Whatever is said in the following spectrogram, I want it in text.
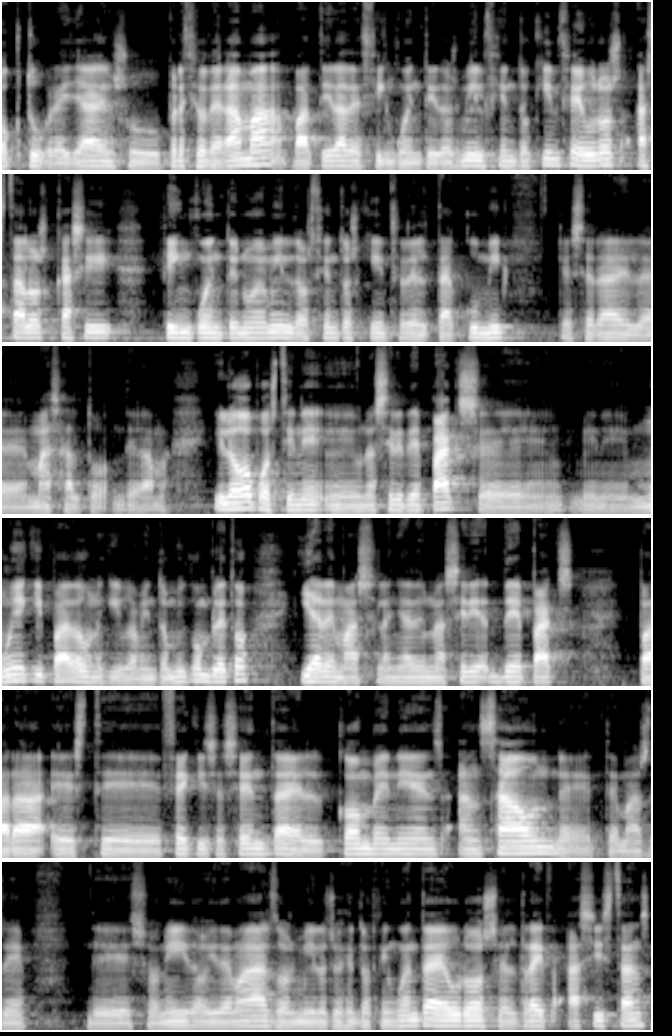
octubre. Ya en su precio de gama partirá de 52.115 euros hasta los casi 59.215 del Takumi, que será el eh, más alto de gama. Y luego pues tiene eh, una serie de packs, eh, viene muy equipado, un equipamiento muy completo y además se le añade una serie de packs para este CX60, el Convenience and Sound, temas de de sonido y demás, 2.850 euros, el Drive Assistance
